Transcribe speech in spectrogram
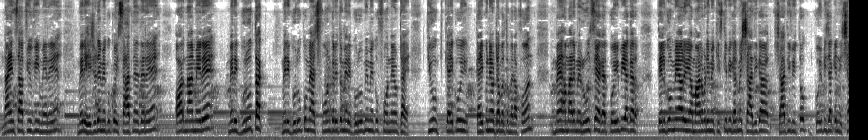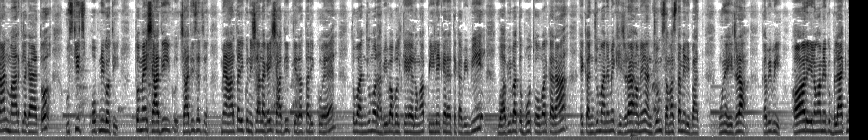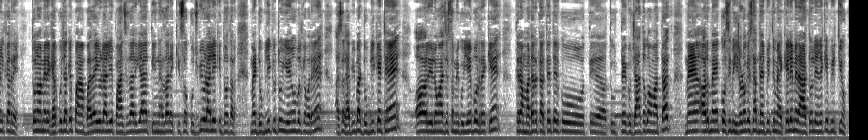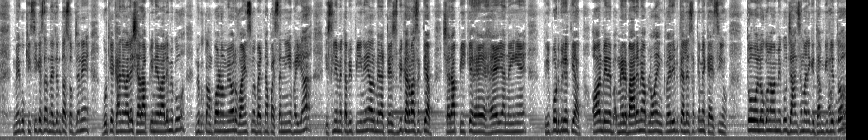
नाइंसाफी हुई मेरे मेरे हिजड़े में को कोई साथ नहीं दे रहे हैं। और ना मेरे मेरे गुरु तक मेरे गुरु को मैं आज फ़ोन करी तो मेरे गुरु भी मेरे को फ़ोन नहीं उठाए। क्यों? कहीं को कहीं को नहीं उठा बोल तो मेरा फ़ोन। मैं हमारे में रूल से अगर कोई भी अगर तेलुगु में और या मारवाड़ी में किसके भी घर में शादी का शादी हुई तो कोई भी जाके निशान मार्क लगाया तो उसकी ओपनिंग होती। तो मैं शादी शादी से मैं आठ तारीख को निशान लगाई। शादी तेरह तारीख को है। तो वो अंजुम और हबीबा बोल के है लोग पी लेके रहते कभी भी। वो हबीबा तो बहुत ओवर करा। एक अंजुम आने में खिजड़ा है उन्हें। अंजुम समझता मेरी बात। उन्हें हिजड़ा कभी भी। और ये लोग मेरे को ब्लैकमेल कर रहे। तो ना मेरे घर को जाके बधाई उड़ा लिए पाँच हज़ार या तीन हज़ार इक्कीस सौ कुछ भी उड़ा लिए कि दो हज़ार मैं डुप्लीकेट हूँ ये हूँ बोल के बोल रहे हैं। असल हबीबा डुप्लीकेट है और ये लोग जैसे मेरे को ये बोल रहे के तेरा मर्डर करते तेरे को तू तेरे को जहाँ तक वहाँ तक मैं और मैं कोई भी हिजड़ों के साथ नहीं फिरती मैं अकेले मेरा ऑटो ले लेके फिरती हूँ। मेरे को किसी के साथ नहीं जमता सब जने गुटके खाने वाले शराब पीने वाले मेरे को मेरे को कंपाउंड में और वाइन्स में बैठना पसंद नहीं है भैया। इसलिए मैं कभी पीने और मेरा टेस्ट भी करवा सकते आप। शराब पी के है, है या नहीं है रिपोर्ट भी रहती है आप। और मेरे मेरे बारे में आप लोगों इंक्वायरी भी कर ले सकते हैं मैं कैसी हूँ। तो लोगों ने मेरे को जान से माने की धमकी दिए तो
